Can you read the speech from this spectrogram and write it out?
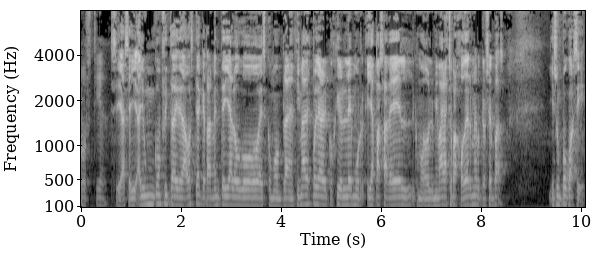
Hostia. Sí, así hay un conflicto ahí de la hostia que realmente ella luego es como en plan, encima después de haber cogido el lemur, ella pasa de él, como mi madre ha hecho para joderme, porque lo sepas. Y es un poco así.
